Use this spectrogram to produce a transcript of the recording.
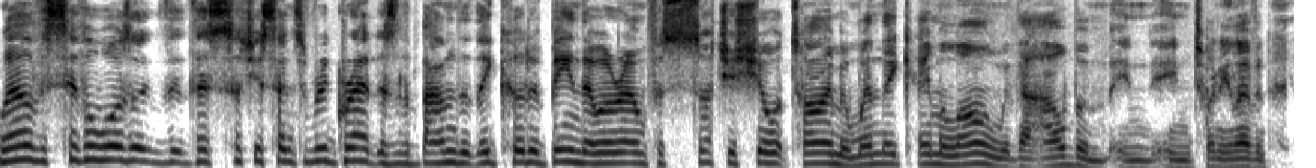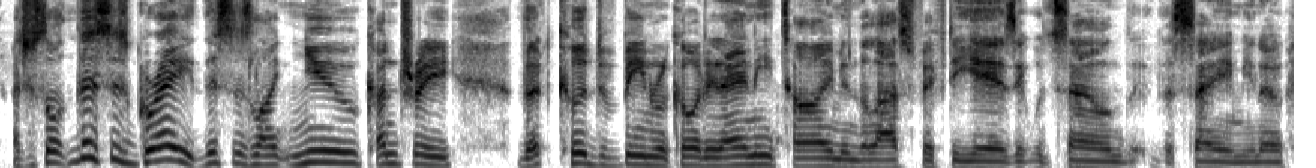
Well, the Civil Wars, uh, there's such a sense of regret as the band that they could have been. They were around for such a short time. And when they came along with that album in, in 2011, I just thought, this is great. This is like new country that could have been recorded any time in the last 50 years. It would sound the same, you know.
